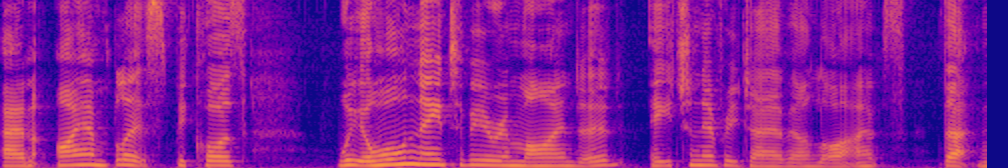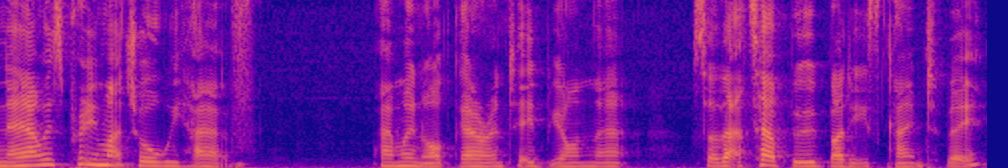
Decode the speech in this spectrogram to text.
And I am blessed because we all need to be reminded each and every day of our lives that now is pretty much all we have. And we're not guaranteed beyond that. So that's how Boob Buddies came to be.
